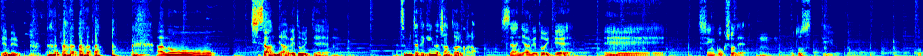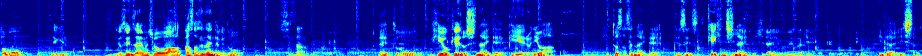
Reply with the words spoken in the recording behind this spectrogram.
やめる？あのー資産に上げといて、うん。積立金がちゃんとあるから、資産に上げといて、えー、申告書でうん。落とすっていうこともできる。要するに財務省は悪化させないんだけど、資産で上げといて。えっ、と、費用計上しないで、PL にはヒットさせないで、要するに経費にしないで、左上だけに乗っけることができる。左下に、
